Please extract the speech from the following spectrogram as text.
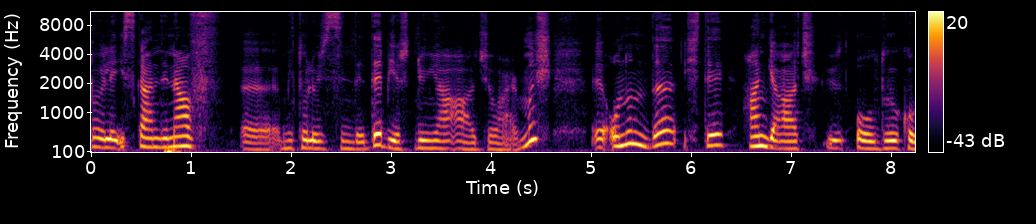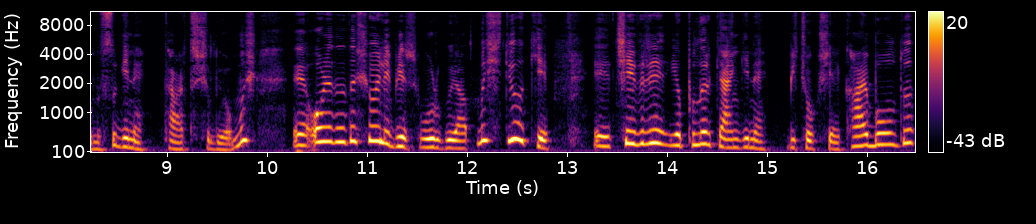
böyle İskandinav e, mitolojisinde de bir dünya ağacı varmış. E, onun da işte hangi ağaç olduğu konusu yine tartışılıyormuş. E, orada da şöyle bir vurgu yapmış. Diyor ki e, çeviri yapılırken yine birçok şey kayboldu.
